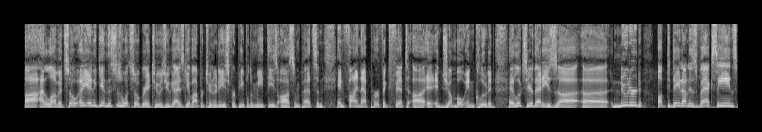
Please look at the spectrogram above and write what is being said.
Uh, I love it. So, and again, this is what's so great too is you guys give opportunities for people to meet these awesome pets and and find that perfect fit, uh, and Jumbo included. It looks here that he's uh, uh, neutered, up to date on his vaccines,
